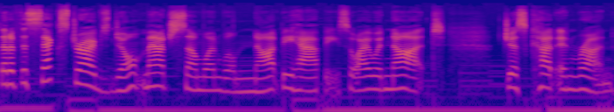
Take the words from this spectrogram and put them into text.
that if the sex drives don't match, someone will not be happy. So I would not just cut and run.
